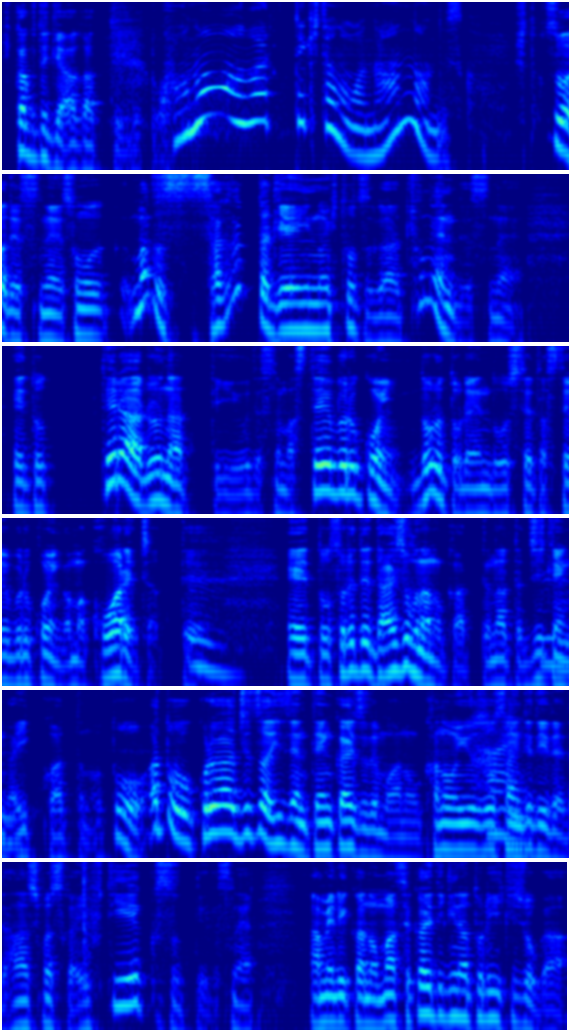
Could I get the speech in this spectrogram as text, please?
比較的上がっていると。この上がってきたのは何なんですか？一つはですねそのまず下がった原因の一つが去年ですね、えー、とテラルナっていうですね、まあ、ステーブルコインドルと連動してたステーブルコインがまあ壊れちゃって。うんえー、とそれで大丈夫なのかってなった事件が1個あったのと、あとこれは実は以前展開図でもあの加納雄三さんに出ていただいて話しましたが、FTX っていうですねアメリカのまあ世界的な取引所が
